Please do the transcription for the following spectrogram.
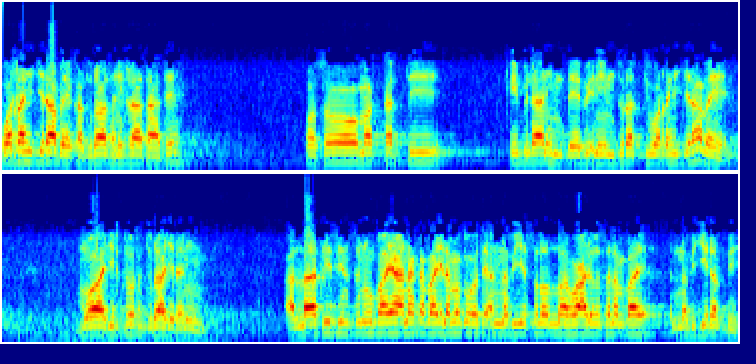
ورا هجرة بيك دراسة نراتاته makkatti qiblaan hin deebi'iniin duratti warra hijiraa bahe muhaajirtoota duraa jedhaniin allaatii siin sunuu baayaanaka baay'ee lama goote annabiyyi sala allahu alehi wasalam nabiyyi rabbi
